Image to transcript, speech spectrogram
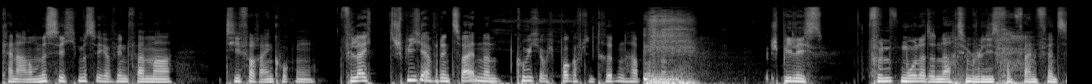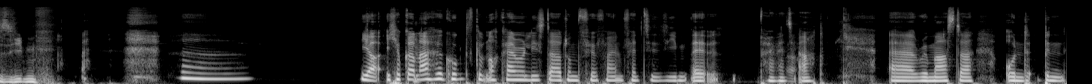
keine Ahnung, müsste ich, müsste ich auf jeden Fall mal tiefer reingucken. Vielleicht spiele ich einfach den zweiten, dann gucke ich, ob ich Bock auf den dritten habe und dann spiele ich fünf Monate nach dem Release von Final Fantasy VII. Äh. Ja, ich habe gerade nachgeguckt, es gibt noch kein Release-Datum für Final Fantasy 7, äh, Final Fantasy 8 äh, Remaster und bin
